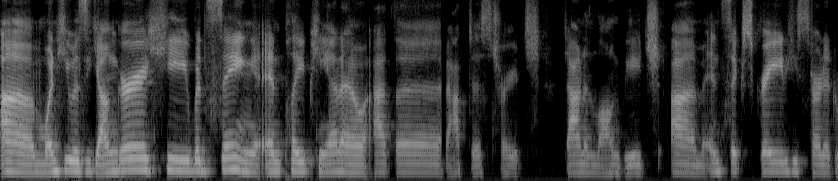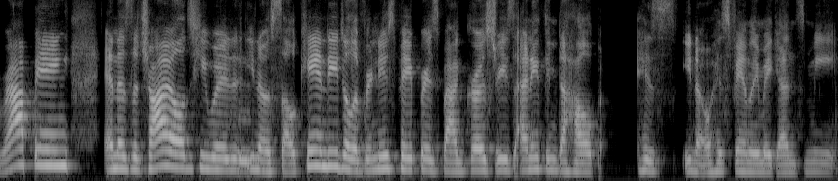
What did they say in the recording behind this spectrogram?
um when he was younger, he would sing and play piano at the Baptist church down in Long Beach. Um in 6th grade, he started rapping, and as a child, he would, Mhm. you know, sell candy, deliver newspapers, bag groceries, anything to help his, you know, his family make ends meet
